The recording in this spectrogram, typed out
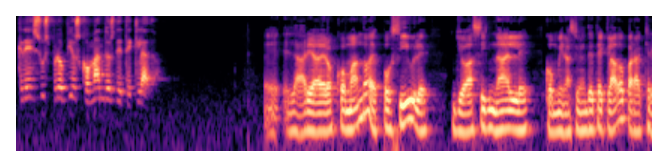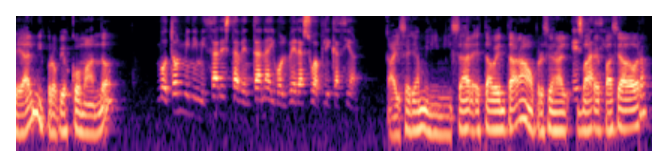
cree sus propios comandos de teclado. Eh, el área de los comandos es posible yo asignarle combinaciones de teclado para crear mis propios comandos. Botón minimizar esta ventana y volver a su aplicación. Ahí sería minimizar esta ventana o presionar Espacio. barra espaciadora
